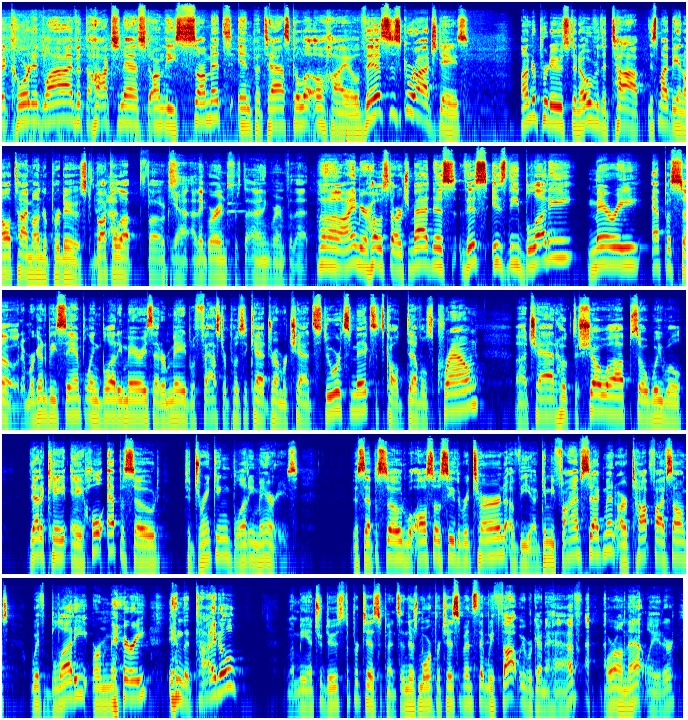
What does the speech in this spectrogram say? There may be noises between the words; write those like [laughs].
Recorded live at the Hawk's Nest on the summit in Pataskala, Ohio. This is Garage Days. Underproduced and over the top. This might be an all-time underproduced. Buckle up, folks. Yeah, I think we're in for. I think we're in for that. Uh, I am your host, Arch Madness. This is the Bloody Mary episode, and we're going to be sampling Bloody Marys that are made with Faster Pussycat drummer Chad Stewart's mix. It's called Devil's Crown. Uh, Chad hooked the show up, so we will dedicate a whole episode to drinking Bloody Marys. This episode will also see the return of the uh, Gimme Five segment, our top five songs with Bloody or Mary [laughs] in the title. Let me introduce the participants. And there's more participants than we thought we were going to have. More on that later.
